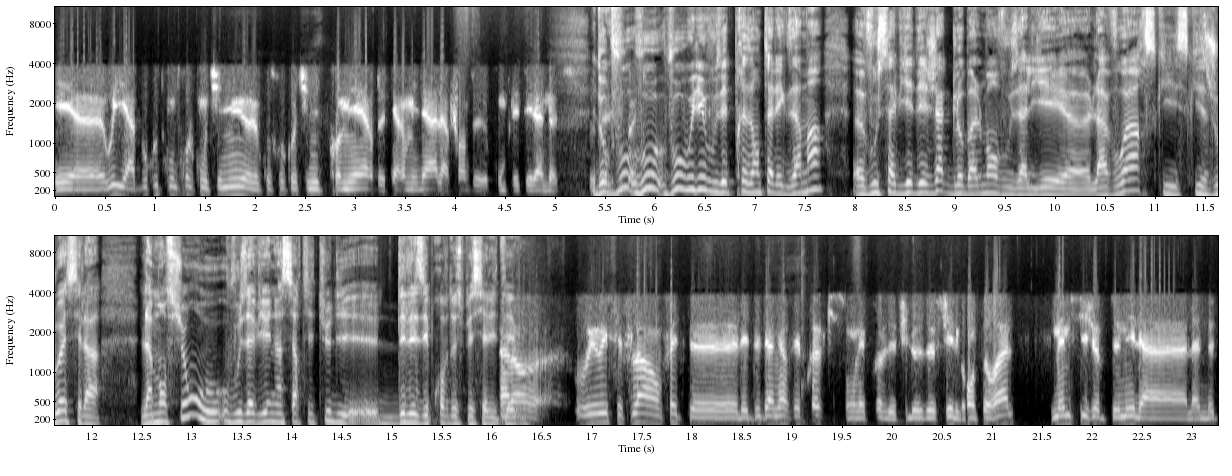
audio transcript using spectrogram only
Et euh, oui, il y a beaucoup de contrôles continus, euh, le contrôle continu de première, de terminale, afin de compléter la note. Donc vous, vous, vous, Willy, vous êtes présenté à l'examen. vous saviez déjà que globalement vous alliez l'avoir. Ce qui, ce qui se jouait, c'est la, la mention ou, ou vous aviez une incertitude dès les épreuves de spécialité? Alors, oui, oui, c'est cela. En fait, euh, les deux dernières épreuves qui sont l'épreuve de philosophie et le grand oral, même si j'obtenais la, la note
